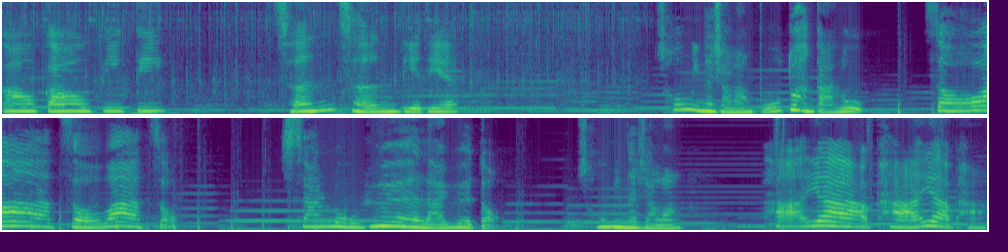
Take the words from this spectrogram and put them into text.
高高低低，层层叠叠。聪明的小狼不断赶路，走啊走啊走，山路越来越陡。聪明的小狼爬呀爬呀爬。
